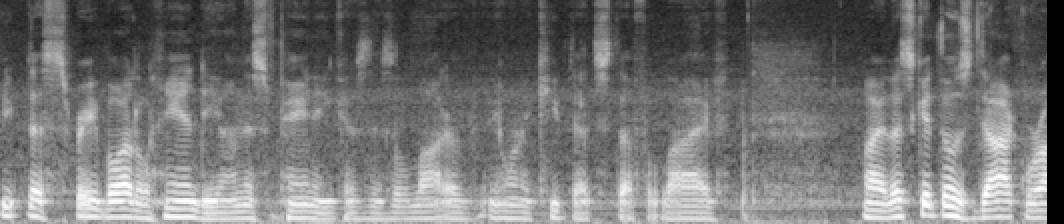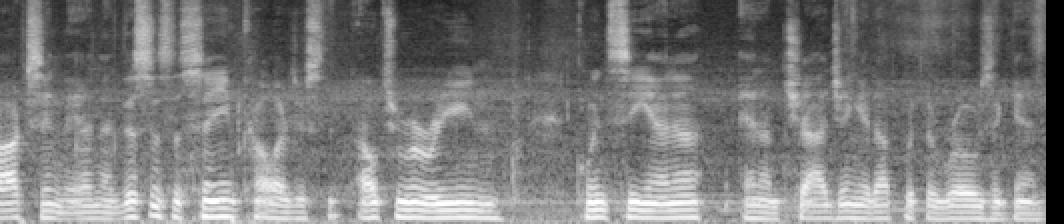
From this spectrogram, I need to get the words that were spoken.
Keep the spray bottle handy on this painting because there's a lot of, you want to keep that stuff alive. All right, let's get those dark rocks in there. Now, this is the same color, just ultramarine, quin sienna, and I'm charging it up with the rose again.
